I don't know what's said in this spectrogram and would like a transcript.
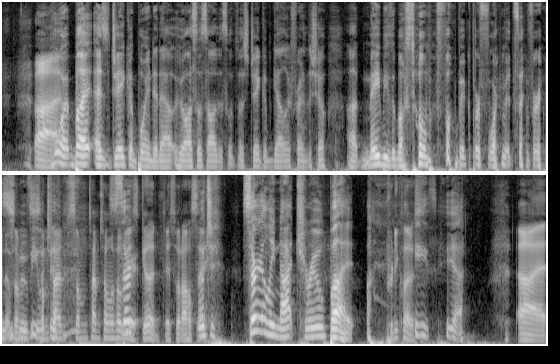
uh, but as Jacob pointed out, who also saw this with us, Jacob Geller, friend of the show, uh, maybe the most homophobic performance ever in a some- movie, which is sometimes sometimes homophobia Cer- is good is what I'll say. which is certainly not true, but pretty close. he's yeah. Uh,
